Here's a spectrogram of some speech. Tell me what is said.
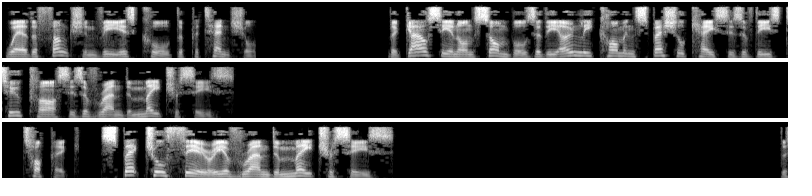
where the function v is called the potential the Gaussian ensembles are the only common special cases of these two classes of random matrices. Topic: Spectral theory of random matrices. The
